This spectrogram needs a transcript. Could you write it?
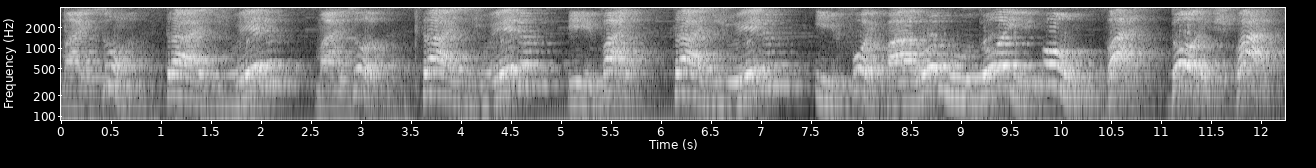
mais uma. Traz o joelho, mais outra. Traz o joelho e vai. Traz o joelho e foi. Parou, mudou e um, vai. Dois, vai.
